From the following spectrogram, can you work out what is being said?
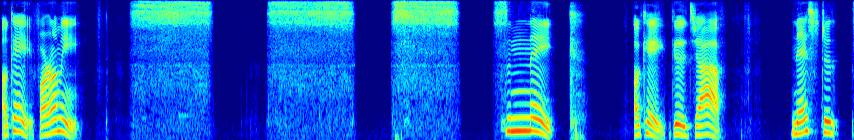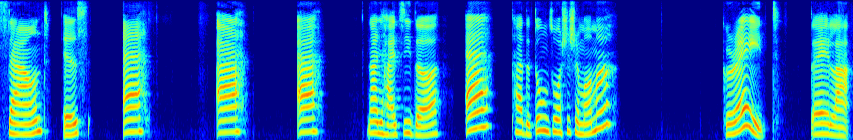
OK，follow me。 Snake. Okay, good job. Next sound is a a a。那你还记得 a 它的动作是什么吗？Great，对啦，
